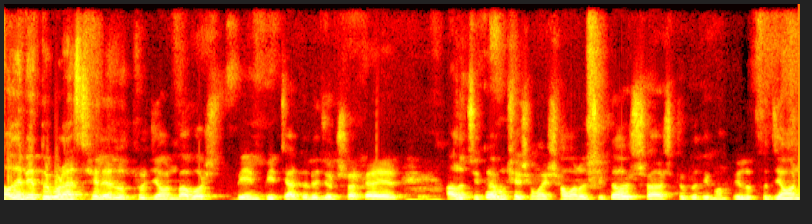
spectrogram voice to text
আমাদের নেত্রকোনার ছেলে লুৎফুজ্জামান বাবর, বিএনপির চার দলীয় জোট সরকারের আলোচিত এবং সে সময় সমালোচিত স্বরাষ্ট্র প্রতিমন্ত্রী লুৎফুজ্জামান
